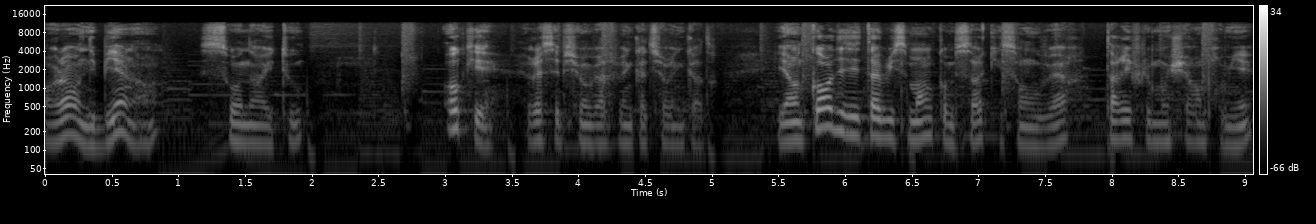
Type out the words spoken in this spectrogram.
Voilà, on est bien là. Hein. Sauna et tout. Ok, réception ouverte 24 sur 24. Il y a encore des établissements comme ça qui sont ouverts. Tarif le moins cher en premier.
